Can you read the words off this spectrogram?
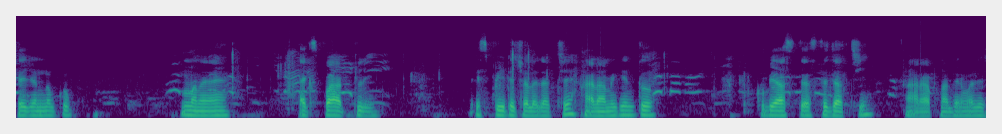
সেই জন্য খুব মানে এক্সপার্টলি স্পিডে চলে যাচ্ছে। আর আমি কিন্তু খুবই আস্তে আস্তে যাচ্ছি। আর আপনাদের মাঝে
